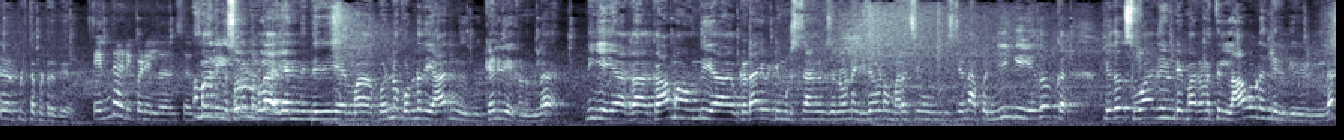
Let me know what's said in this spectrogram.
ஏற்படுத்தப்பட்டிருக்கு. எந்த அடிப்படையில் சார் ஆமாம் நீங்கள் சொல்லணுங்களா என் இந்த பொண்ணை கொண்டது யாருன்னு கேள்வி கேட்கணும்ல? நீங்கள் காமா வந்து கிடாய் வெட்டி முடிச்சிட்டாங்கன்னு சொன்னோன்னே இதோட மறைச்சி முடிச்சிட்டேன்னா அப்போ நீங்கள் ஏதோ ஏதோ சுவாதியினுடைய மரணத்தில் லாபம் இருக்கிறீர்களா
